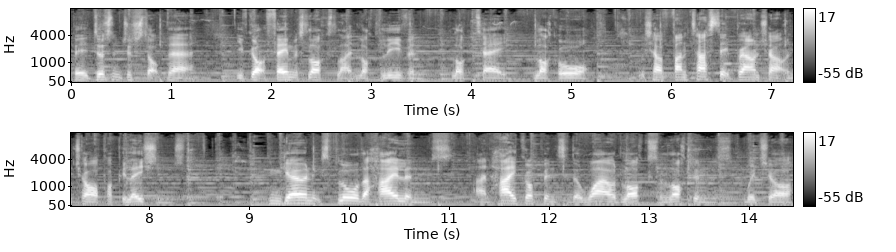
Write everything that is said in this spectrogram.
But it doesn't just stop there. You've got famous lochs like Loch Leven, Loch Tay, Loch Awe, which have fantastic brown trout and char populations. You can go and explore the highlands and hike up into the wild lochs and lochans, which are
